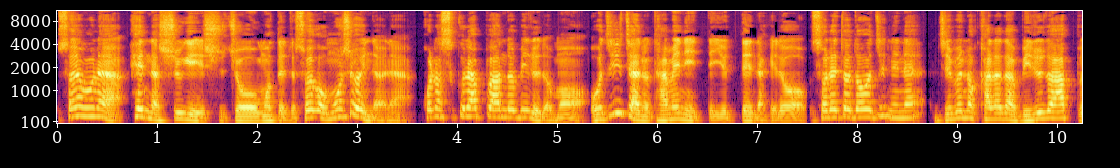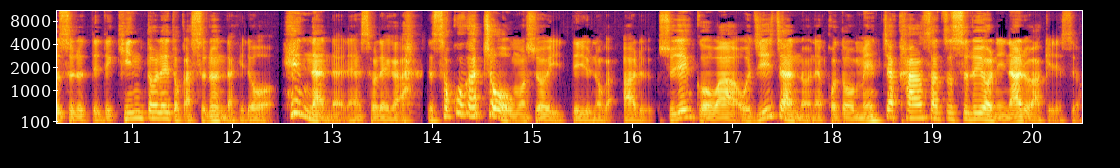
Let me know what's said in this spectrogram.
それもね、変な主義主張を持ってて、それが面白いんだよね。このスクラップビルドも、おじいちゃんのためにって言ってんだけど、それと同時にね、自分の体をビルドアップするって言って筋トレとかするんだけど、変なんだよね、それが。そこが超面白いっていうのがある。主人公はおじいちゃんのね、ことをめっちゃ観察するようになるわけですよ。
